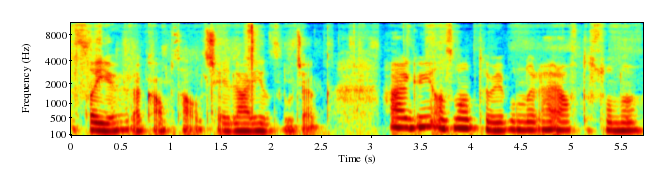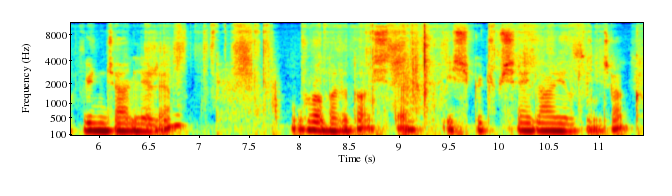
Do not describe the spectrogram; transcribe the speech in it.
işte sayı, rakamsal şeyler yazılacak. Her gün yazmam tabii. Bunları her hafta sonu güncellerim. Buraları da işte iş güç bir şeyler yazılacak.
